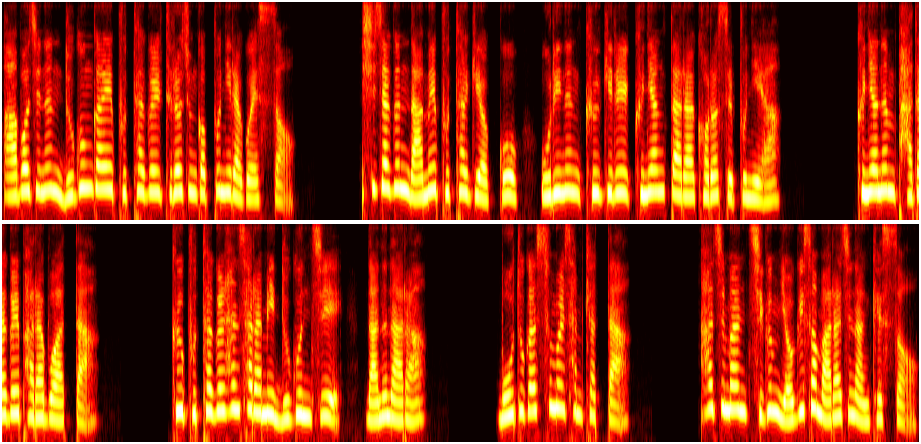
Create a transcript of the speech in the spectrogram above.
아버지는 누군가의 부탁을 들어준 것 뿐이라고 했어. 시작은 남의 부탁이었고 우리는 그 길을 그냥 따라 걸었을 뿐이야. 그녀는 바닥을 바라보았다. 그 부탁을 한 사람이 누군지 나는 알아. 모두가 숨을 삼켰다. 하지만 지금 여기서 말하진 않겠어.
